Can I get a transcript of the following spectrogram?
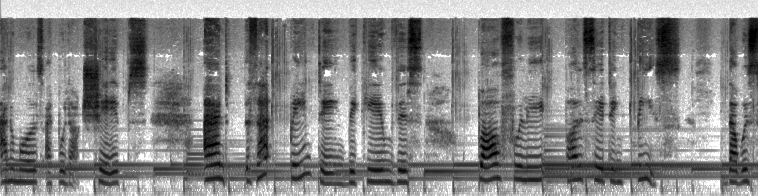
animals, I pulled out shapes. And that painting became this powerfully pulsating piece that was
